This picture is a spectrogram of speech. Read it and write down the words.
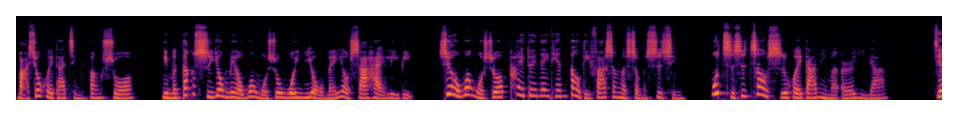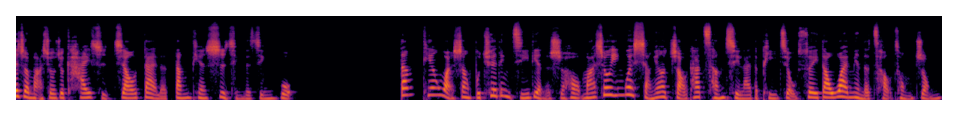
马修回答警方说：“你们当时又没有问我说我有没有杀害莉莉，只有问我说派对那天到底发生了什么事情。我只是照实回答你们而已呀。”接着马修就开始交代了当天事情的经过。当天晚上不确定几点的时候，马修因为想要找他藏起来的啤酒，所以到外面的草丛中。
